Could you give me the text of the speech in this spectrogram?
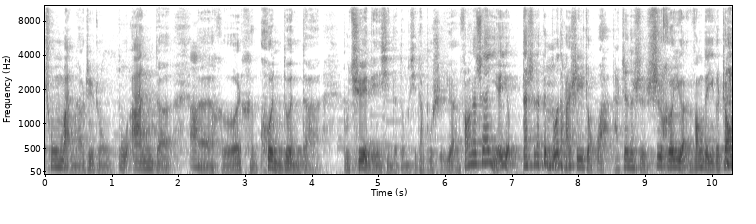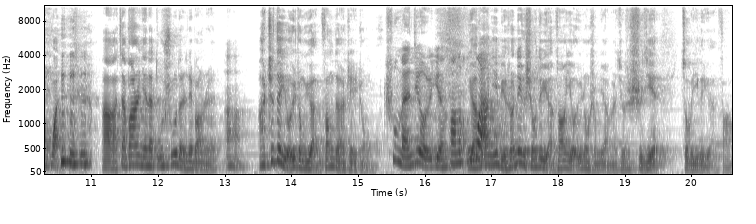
充满了这种不安的，呃，和很困顿的。不确定性的东西，它不是远方它，虽然也有，但是它更多的还是一种哇，它真的是诗和远方的一个召唤 啊！在八十年代读书的那帮人啊啊，真的有一种远方的这种出门就有远方的呼唤。远方，你比如说那个时候的远方有一种什么远方，就是世界作为一个远方，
